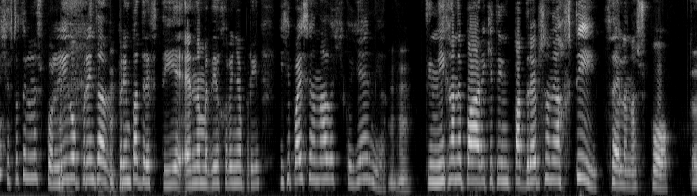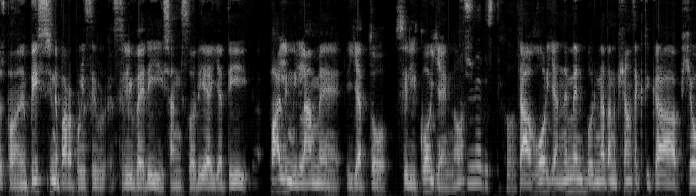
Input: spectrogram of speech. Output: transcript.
όχι, αυτό θέλω να σου πω. Λίγο πριν, τα, πριν παντρευτεί, ένα με δύο χρόνια πριν, είχε πάει σε ανάδοχη οικογένεια. Μμμ. Την είχαν πάρει και την παντρέψανε αυτοί, θέλω να σου πω. Τέλος πάντων, επίσης είναι πάρα πολύ θλιβ- θλιβερή σαν ιστορία γιατί πάλι μιλάμε για το θηλυκό γένος. Ναι, δυστυχώς. Τα αγόρια, ναι, μεν μπορεί να ήταν πιο ανθεκτικά, πιο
